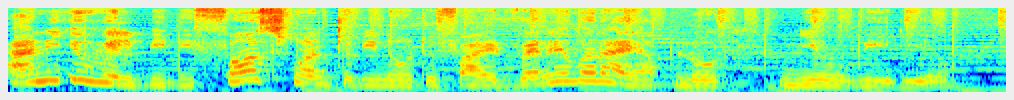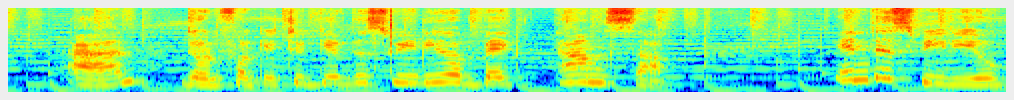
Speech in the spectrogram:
and you will be the first one to be notified whenever I upload new video. And don't forget to give this video a big thumbs up. In this video,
